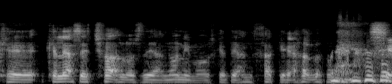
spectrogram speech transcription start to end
¿Qué, qué le has hecho a los de Anonymous que te han hackeado? Sí,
